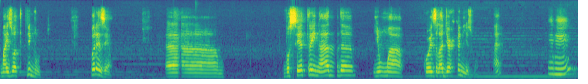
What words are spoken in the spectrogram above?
mais o atributo. Por exemplo, ah, você é treinada em uma coisa lá de arcanismo, né? Uhum.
